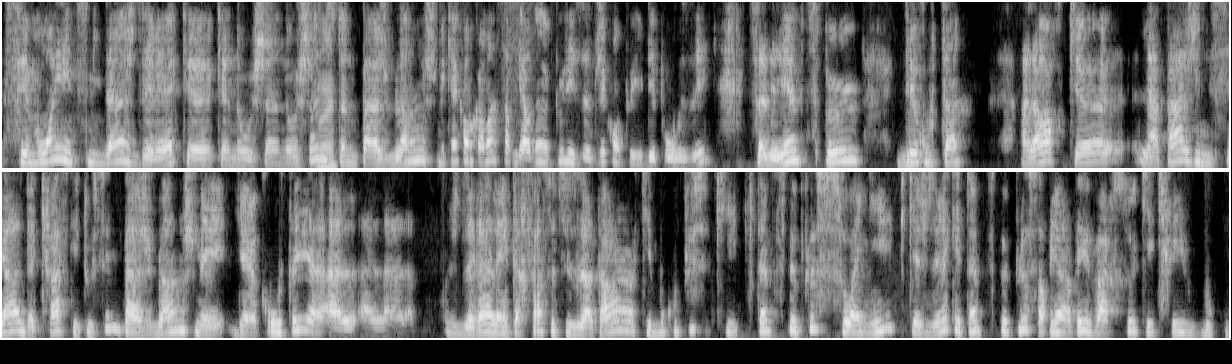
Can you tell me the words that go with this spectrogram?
c'est moins intimidant, je dirais, que, que Notion. Notion, c'est une page blanche, mais quand on commence à regarder un peu les objets qu'on peut y déposer, ça devient un petit peu déroutant. Alors que la page initiale de Craft est aussi une page blanche, mais il y a un côté à, je dirais à l'interface utilisateur qui est beaucoup plus qui, qui, est un petit peu plus soigné puis que je dirais qui est un petit peu plus orienté vers ceux qui écrivent beaucoup.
